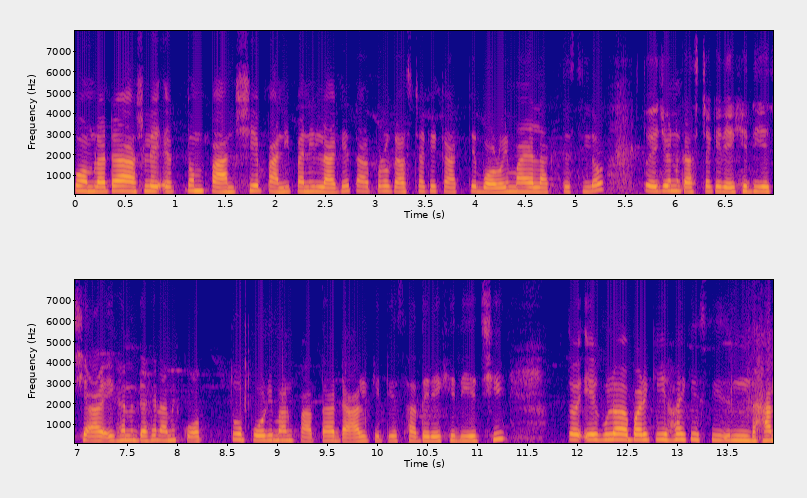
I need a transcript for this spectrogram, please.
কমলাটা আসলে একদম পানসে, পানি পানি লাগে। তারপর গাছটাকে কাটতে বড়ই মায়া লাগতেছিল। তো এই জন্য গাছটাকে রেখে দিয়েছি। আর এখানে দেখেন আমি কত পরিমাণ পাতা, ডাল কেটে ছাদে রেখে দিয়েছি। তো এগুলো আবার কি হয় কি ধান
